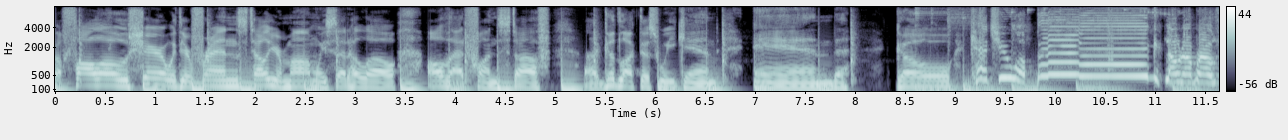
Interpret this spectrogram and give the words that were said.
a follow. Share it with your friends. Tell your mom we said hello. All that fun stuff. Uh, good luck this weekend. And go catch you a bag. No, no, bros.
